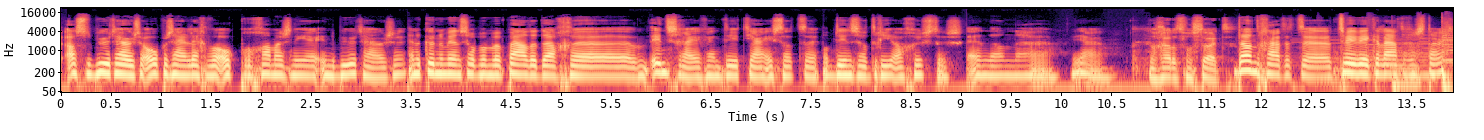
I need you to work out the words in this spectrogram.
als de buurthuizen open zijn, leggen we ook programma's neer in de buurthuizen. En dan kunnen mensen op een bepaalde dag eh, inschrijven. En dit jaar is dat eh, op dinsdag 3 augustus. En dan, eh, ja, Dan gaat het van start. dan gaat het eh, twee weken later van start.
